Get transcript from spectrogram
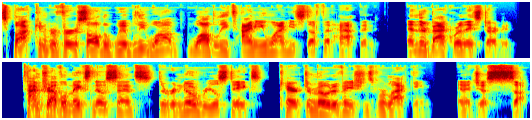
Spock can reverse all the wibbly wob- wobbly timey wimey stuff that happened, and they're back where they started. Time travel makes no sense. There were no real stakes. Character motivations were lacking, and it just sucked.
